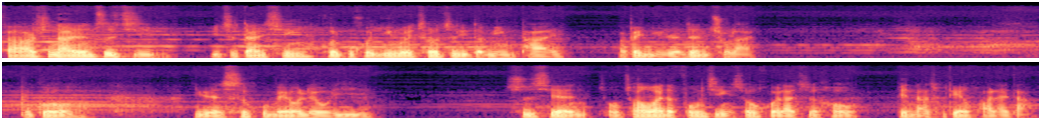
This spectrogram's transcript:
反而是男人自己一直担心会不会因为车子里的名牌。而被女人认出来。不过，女人似乎没有留意，视线从窗外的风景收回来之后，便拿出电话来打。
